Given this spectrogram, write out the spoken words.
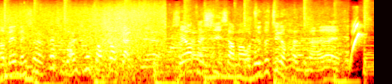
啊，没没事儿，但是完全找不到感觉。谁要再试一下吗？我觉得这个很难哎。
